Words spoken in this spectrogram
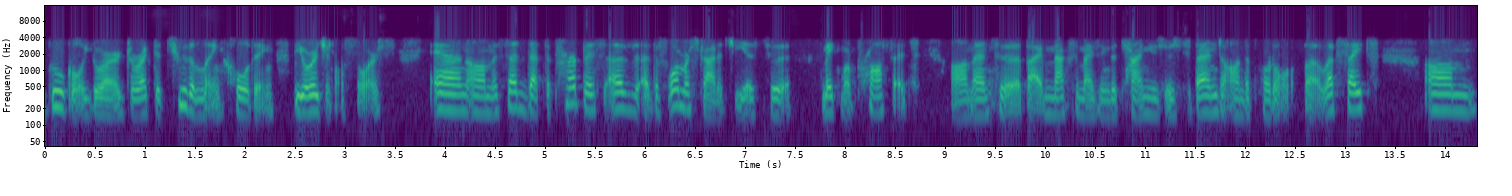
Google, you are directed to the link holding the original source. And um, said that the purpose of the former strategy is to make more profit um, and to by maximizing the time users spend on the portal uh, website. Um,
